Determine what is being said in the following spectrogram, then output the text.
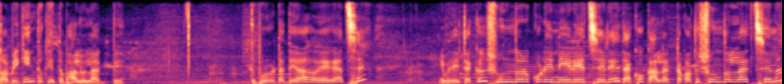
তবে কিন্তু খেতে ভালো লাগবে। তো পুরোটা দেওয়া হয়ে গেছে। এবার এটাকেও সুন্দর করে নেড়ে চেড়ে, দেখো কালারটা কত সুন্দর লাগছে না?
